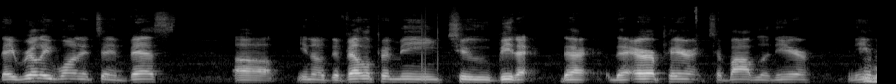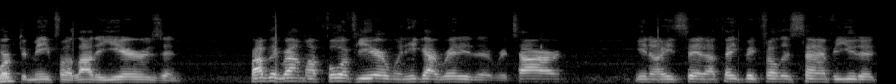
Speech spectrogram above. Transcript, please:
they really wanted to invest, uh, you know, developing me to be the the, the heir apparent to Bob Lanier, and he Mhm. worked with me for a lot of years, and probably around my fourth year when he got ready to retire, you know, he said, "I think, big fella, it's time for you to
